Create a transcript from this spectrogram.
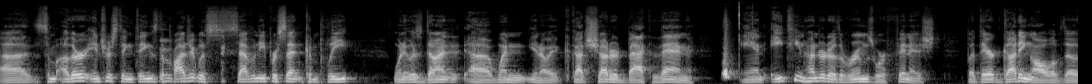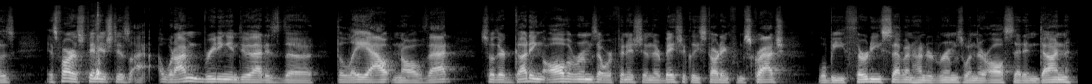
uh, some other interesting things. The project was seventy percent complete when it was done. Uh, when you know it got shuttered back then, and eighteen hundred of the rooms were finished, but they're gutting all of those as far as finished is I, what I'm reading into that is the the layout and all of that. So they're gutting all the rooms that were finished and they're basically starting from scratch. Will be 3,700 rooms when they're all said and done.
